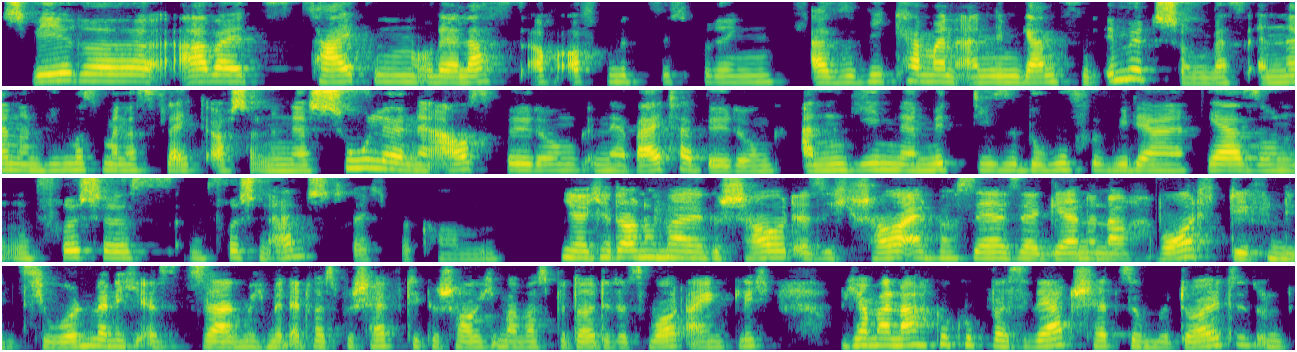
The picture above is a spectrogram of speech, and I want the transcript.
schwere Arbeitszeiten oder Last auch oft mit sich bringen. Also wie kann man an dem ganzen Image schon was ändern und wie muss man das vielleicht auch schon in der Schule, in der Ausbildung, in der Weiterbildung angehen, damit diese Berufe wieder ja so ein, frisches, einen frischen Anstrich bekommen? Ja, ich hatte auch nochmal geschaut, also ich schaue einfach sehr, sehr gerne nach Wortdefinitionen. Wenn ich also sozusagen mich mit etwas beschäftige, schaue ich immer, was bedeutet das Wort eigentlich. Und ich habe mal nachgeguckt, was Wertschätzung bedeutet. Und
